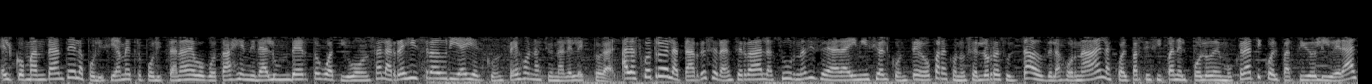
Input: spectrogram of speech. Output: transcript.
el comandante de la Policía Metropolitana de Bogotá General Humberto Guatibonza, la Registraduría y el Consejo Nacional Electoral. A las 4 de la tarde serán cerradas las urnas y se dará inicio al conteo para conocer los resultados resultados de la jornada en la cual participan el Polo Democrático, el Partido Liberal,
